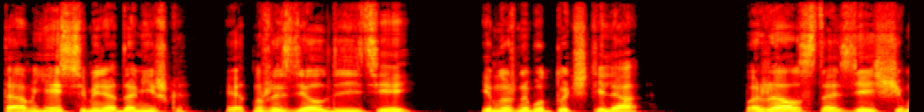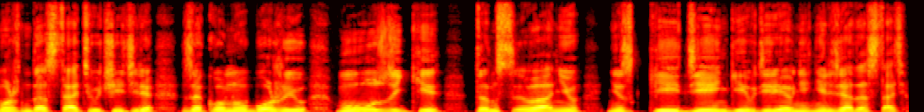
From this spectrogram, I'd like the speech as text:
Там есть у меня домишка. Это нужно сделать для детей. Им нужны будут учителя. Пожалуйста, здесь еще можно достать учителя закону Божию, музыки, танцеванию, низкие деньги в деревне нельзя достать.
